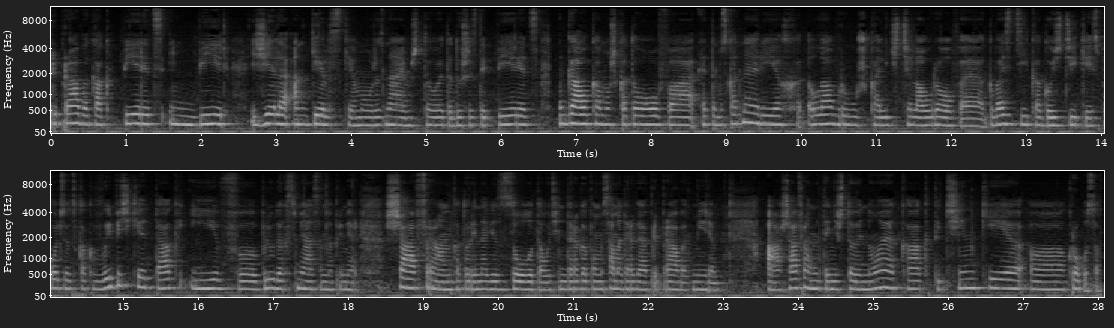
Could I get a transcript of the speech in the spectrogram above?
приправы, как перец, имбирь, желе ангельские. Мы уже знаем, что это душистый перец. Галка мушкатова — это мускатный орех, лаврушка, листья лауровые, гвоздика, гвоздики. Используются как в выпечке, так и в блюдах с мясом, например. Шафран, который на вес золота, очень дорогая, по-моему, самая дорогая приправа в мире. А шафран это не что иное, как тычинки э, крокусов,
